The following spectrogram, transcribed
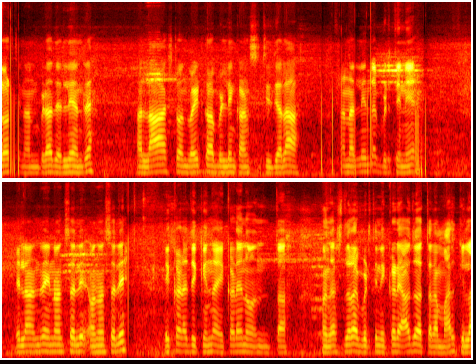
ತೋರಿಸಿ ನಾನು ಬಿಡೋದು ಎಲ್ಲಿ ಅಂದರೆ ಅಲ್ಲಿ ಲಾಸ್ಟ್ ಒಂದು ವೈಟ್ ಕಲರ್ ಬಿಲ್ಡಿಂಗ್ ಕಾಣಿಸ್ತಿದೆಯಲ್ಲ, ನಾನು ಅಲ್ಲಿಂದ ಬಿಡ್ತೀನಿ. ಇಲ್ಲ ಅಂದರೆ ಇನ್ನೊಂದು ಸಲ ಒಂದೊಂದು ಈ ಕಡೆ ದಿಕ್ಕಿಂದ ಈ ಕಡೆನೂ ಅಂತ, ಒಂದಷ್ಟು ದೂರ ಬಿಡ್ತೀನಿ. ಈ ಕಡೆ ಯಾವುದೂ ಆ ಥರ ಮಾರ್ಕ್ ಇಲ್ಲ.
